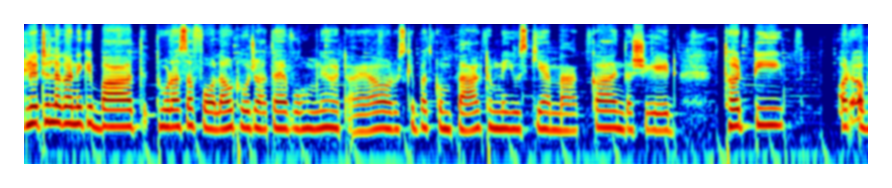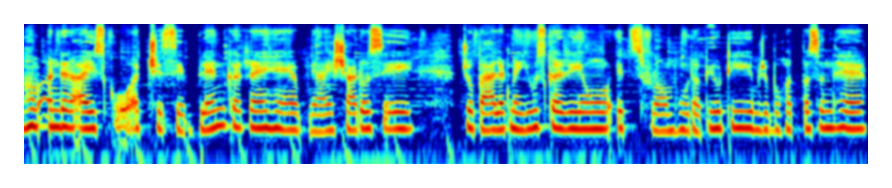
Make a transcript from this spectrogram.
ग्लिटर लगाने के बाद थोड़ा सा फॉल आउट हो जाता है, वो हमने हटाया और उसके बाद कॉम्पैक्ट हमने यूज़ किया है मैक का इन द शेड थर्टी और अब हम अंडर आइज़ को अच्छे से ब्लेंड कर रहे हैं अपने आई शेडो से, जो पैलेट मैं यूज़ कर रही हूँ इट्स फ्रॉम हुडा ब्यूटी मुझे बहुत पसंद है।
